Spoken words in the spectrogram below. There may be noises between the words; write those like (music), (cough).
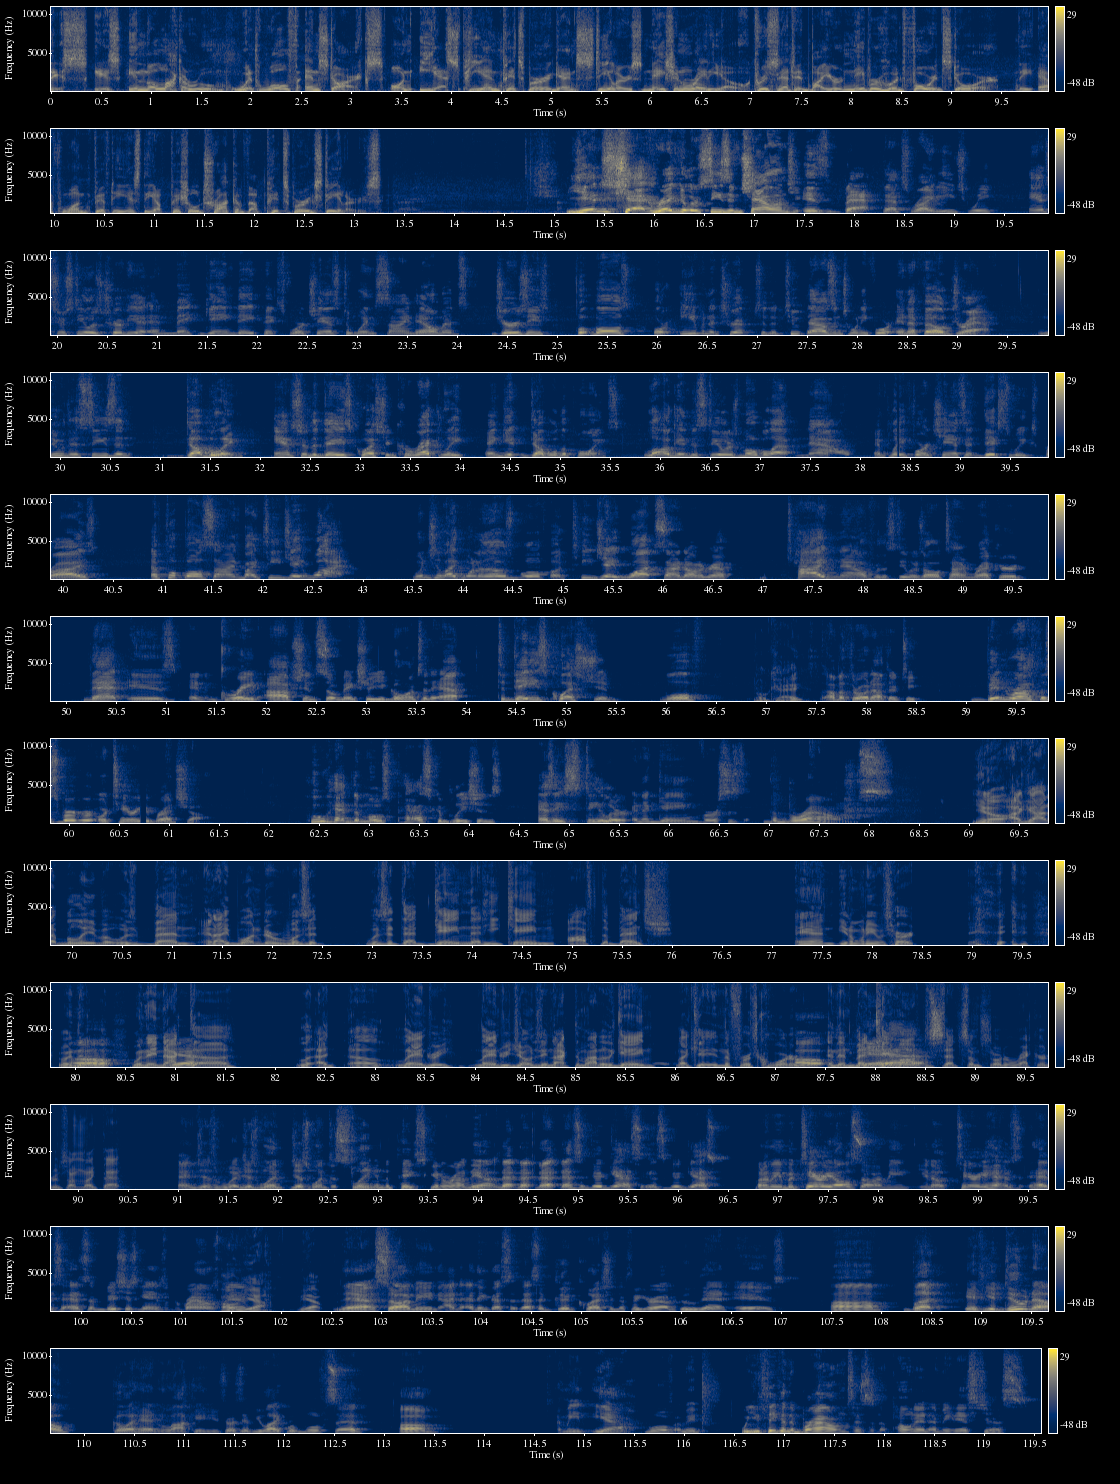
This is In the Locker Room with Wolf and Starks on ESPN Pittsburgh and Steelers Nation Radio. Presented by your neighborhood Ford store. The F 150 is the official truck of the Pittsburgh Steelers. Yin's Chat regular season challenge is back. That's right. Each week, answer Steelers trivia and make game day picks for a chance to win signed helmets, jerseys, footballs, or even a trip to the 2024 NFL Draft. New this season, doubling. Answer the day's question correctly and get double the points. Log into Steelers mobile app now and play for a chance at this week's prize a football signed by TJ Watt. Wouldn't you like one of those, Wolf? A TJ Watt signed autograph, tied now for the Steelers all time record. That is a great option. So make sure you go onto the app. Today's question, Wolf. Okay. I'm going to throw it out there to you. Ben Roethlisberger or Terry Bradshaw? Who had the most pass completions as a Steeler in a game versus the Browns? You know, I gotta believe it was Ben, and I wonder was it was it that game that he came off the bench, and you know when he was hurt, (laughs) when oh, the, when they knocked yeah. uh, uh, Landry Landry Jones, they knocked him out of the game like in the first quarter, Oh, and then Ben yeah. came off to set some sort of record or something like that. and just went, just went just went to slinging the pigskin around. Yeah, that, that that that's a good guess. That's a good guess. But I mean, but Terry also, I mean, you know, Terry has has had some vicious games with the Browns. Man. Oh yeah, yeah. Yeah, so I mean, I, I think that's a, that's a good question to figure out who that is. Um, but if you do know, go ahead and lock in your choice. If you like what Wolf said, um, I mean, yeah, Wolf. I mean, when you think of the Browns as an opponent, I mean, it's just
